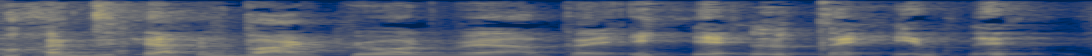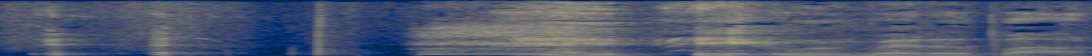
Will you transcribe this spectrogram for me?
Og det har han bare gjort hver dag hele dagen. Helt udmattet barn.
